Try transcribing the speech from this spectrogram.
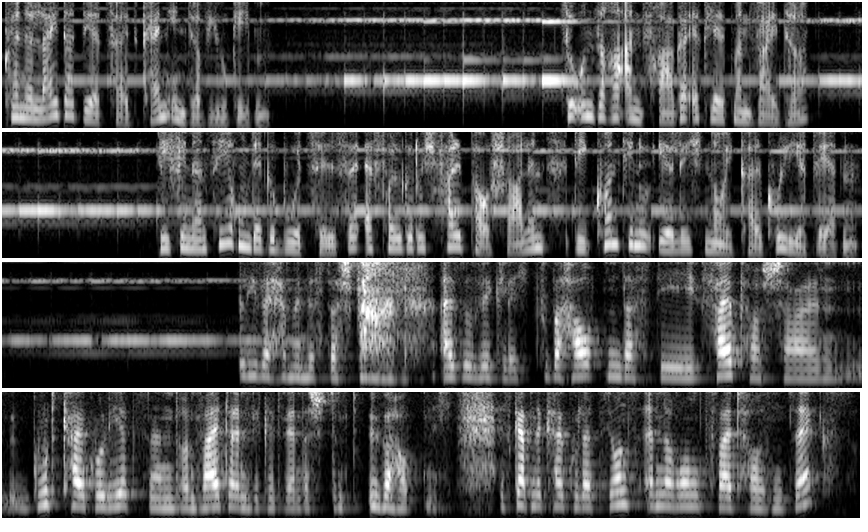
könne leider derzeit kein Interview geben. Zu unserer Anfrage erklärt man weiter, die Finanzierung der Geburtshilfe erfolge durch Fallpauschalen, die kontinuierlich neu kalkuliert werden. Lieber Herr Minister Spahn, also wirklich zu behaupten, dass die Fallpauschalen gut kalkuliert sind und weiterentwickelt werden, das stimmt überhaupt nicht. Es gab eine Kalkulationsänderung 2006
